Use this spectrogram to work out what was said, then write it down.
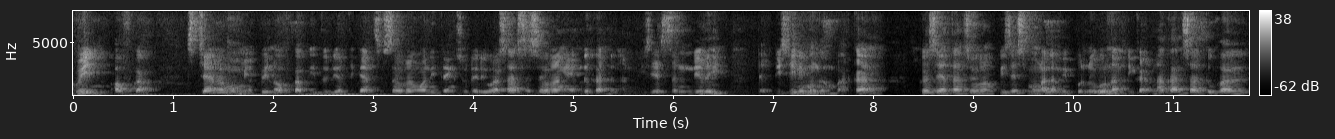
Queen of Cup. Secara umumnya, Queen of Cup itu diartikan seseorang wanita yang sudah dewasa, seseorang yang dekat dengan Pisces sendiri. Dan di sini menggambarkan kesehatan seorang Pisces mengalami penurunan dikarenakan satu hal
